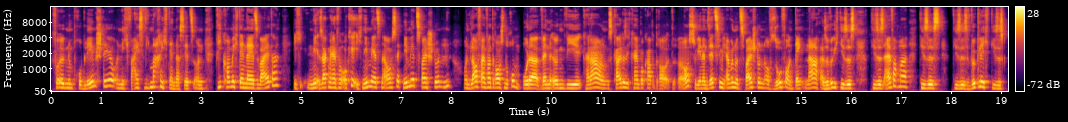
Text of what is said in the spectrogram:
vor irgendeinem Problem stehe und nicht weiß, wie mache ich denn das jetzt und wie komme ich denn da jetzt weiter, ich ne, sag mir einfach, okay, ich nehme mir jetzt eine Auszeit, nehme mir zwei Stunden und laufe einfach draußen rum. Oder wenn irgendwie, keine Ahnung, es kalt ist, ich keinen Bock habe, rauszugehen, dann setze ich mich einfach nur zwei Stunden aufs Sofa und denke nach. Also wirklich dieses, dieses einfach mal, dieses dieses wirklich, dieses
